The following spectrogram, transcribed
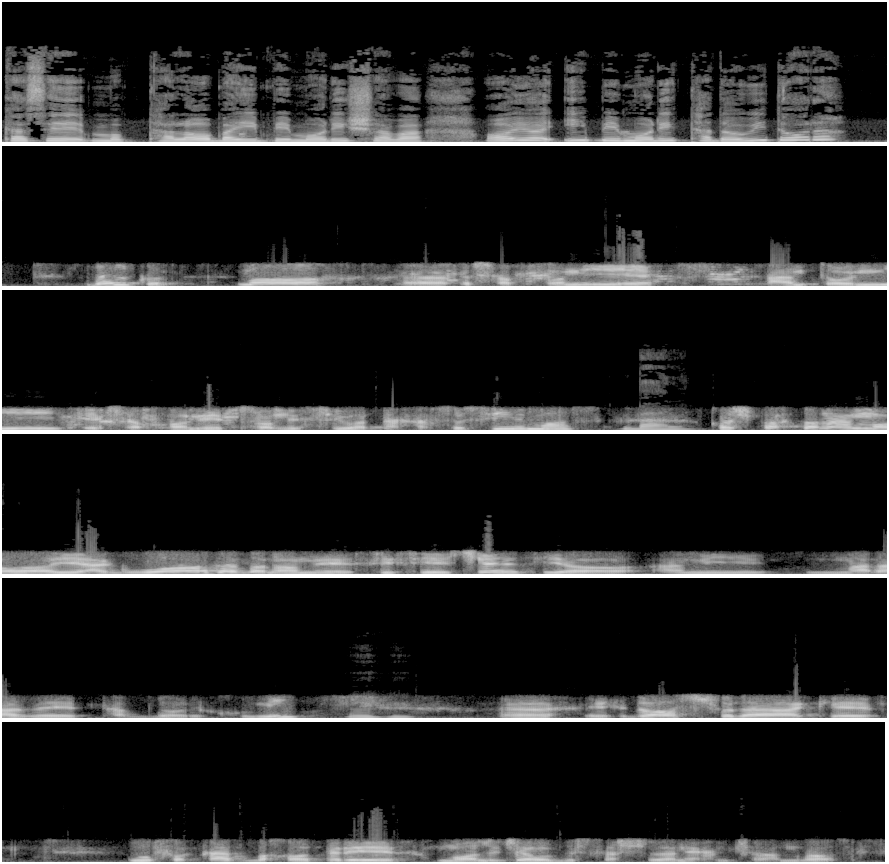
کسی مبتلا به این بیماری شوه آیا این بیماری تداوی داره؟ بلکل ما شفانی انتونی که سالیسی و تخصصی ماست بله. خوشبختانه ما یک وارد به نام سی سی اچ یا امی مرض تبدار خونی احداث شده که او فقط به خاطر معالجه و بستر شدن همچه امراض است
